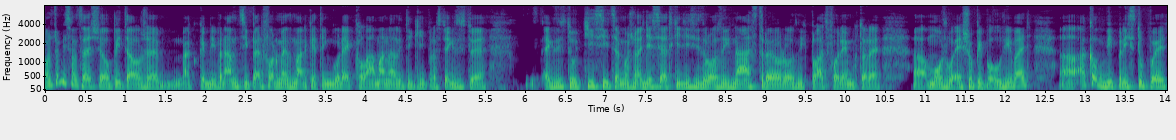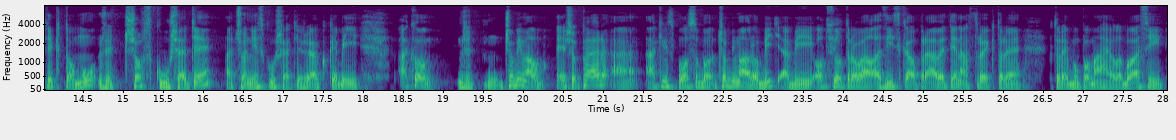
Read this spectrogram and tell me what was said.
možno by som sa ešte opýtal, že ako keby v rámci performance marketingu, reklám, analytiky proste existuje existujú tisíce, možno aj desiatky tisíc rôznych nástrojov, rôznych platform, ktoré môžu e-shopy používať. Ako vy pristupujete k tomu, že čo skúšate a čo neskúšate? Že ako keby, ako že čo by mal e-shopár a akým spôsobom, čo by mal robiť, aby odfiltroval a získal práve tie nástroje, ktoré, ktoré mu pomáhajú. Lebo asi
